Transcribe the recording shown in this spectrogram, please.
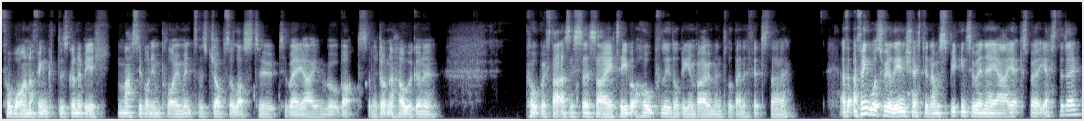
For one, I think there's going to be a massive unemployment as jobs are lost to to AI and robots, and I don't know how we're going to cope with that as a society, but hopefully there'll be environmental benefits there. I, th- I think what's really interesting, I was speaking to an AI expert yesterday,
